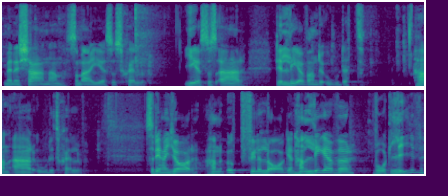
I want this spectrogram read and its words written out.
med den kärnan som är Jesus själv. Jesus är det levande ordet. Han är ordet själv. Så det han gör, han uppfyller lagen, han lever vårt liv.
